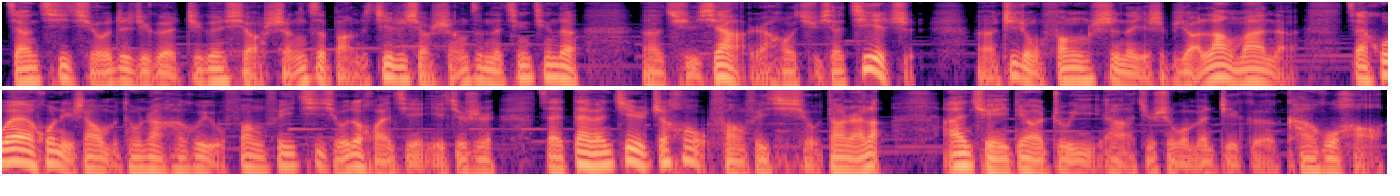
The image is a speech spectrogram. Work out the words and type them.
将气球的这个这根小绳子绑着戒指小绳子呢轻轻的呃取下，然后取下戒指。呃，这种方式呢也是比较浪漫的。在户外婚礼上，我们通常还会有放飞气球的环节，也就是在戴完戒指之后放飞气球。当然了，安全一定要注意啊，就是我们这个看护好。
